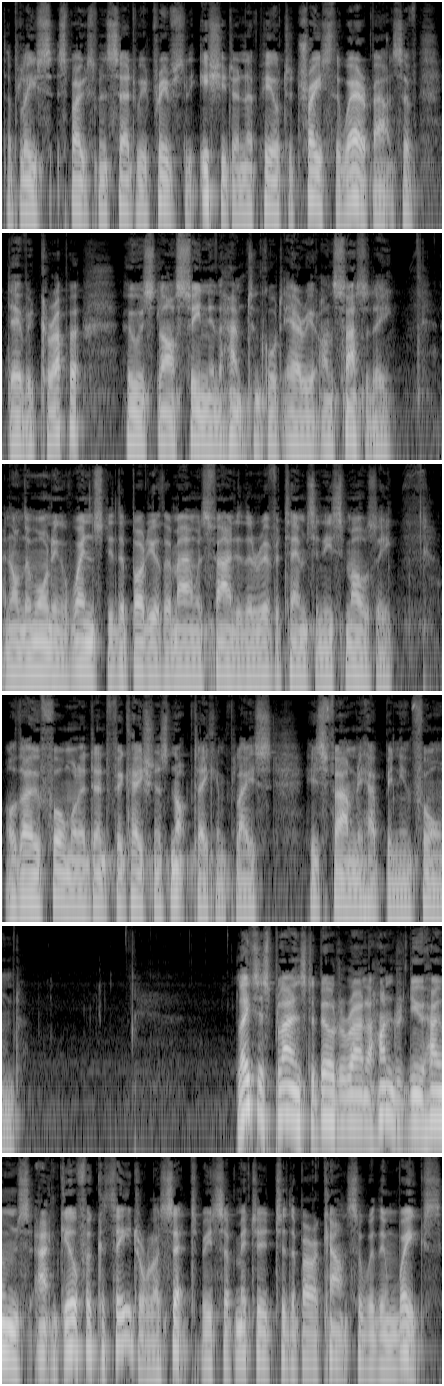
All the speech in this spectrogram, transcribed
The police spokesman said we previously issued an appeal to trace the whereabouts of David Caruppa, who was last seen in the Hampton Court area on Saturday. And on the morning of Wednesday, the body of the man was found in the River Thames in East Molesey. Although formal identification has not taken place, his family have been informed. Latest plans to build around 100 new homes at Guildford Cathedral are set to be submitted to the Borough Council within weeks.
